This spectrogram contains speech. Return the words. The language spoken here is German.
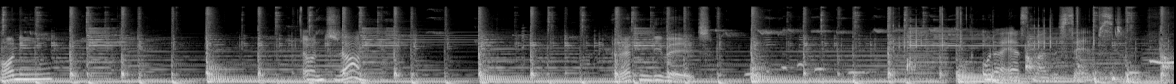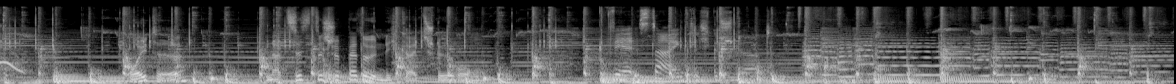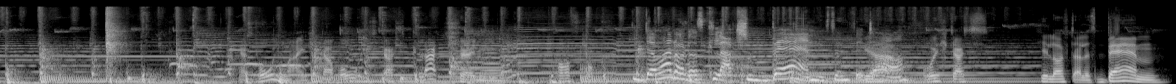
Conny und John retten die Welt. Oder erstmal sich selbst. Heute narzisstische Persönlichkeitsstörung. Wer ist da eigentlich gestört? Herr Tonmeister, wo ist das Klatschen? Da war doch das Klatschen. Bam, sind wir Ja, da. ist das? Hier läuft alles. Bam!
